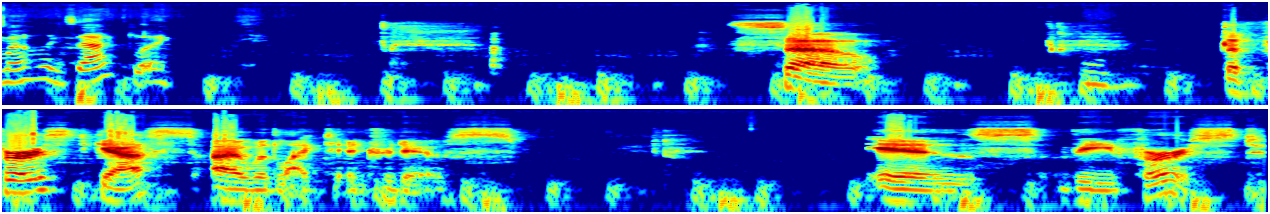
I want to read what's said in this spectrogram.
Well, exactly. So, Mhm. The first guest I would like to introduce is the first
